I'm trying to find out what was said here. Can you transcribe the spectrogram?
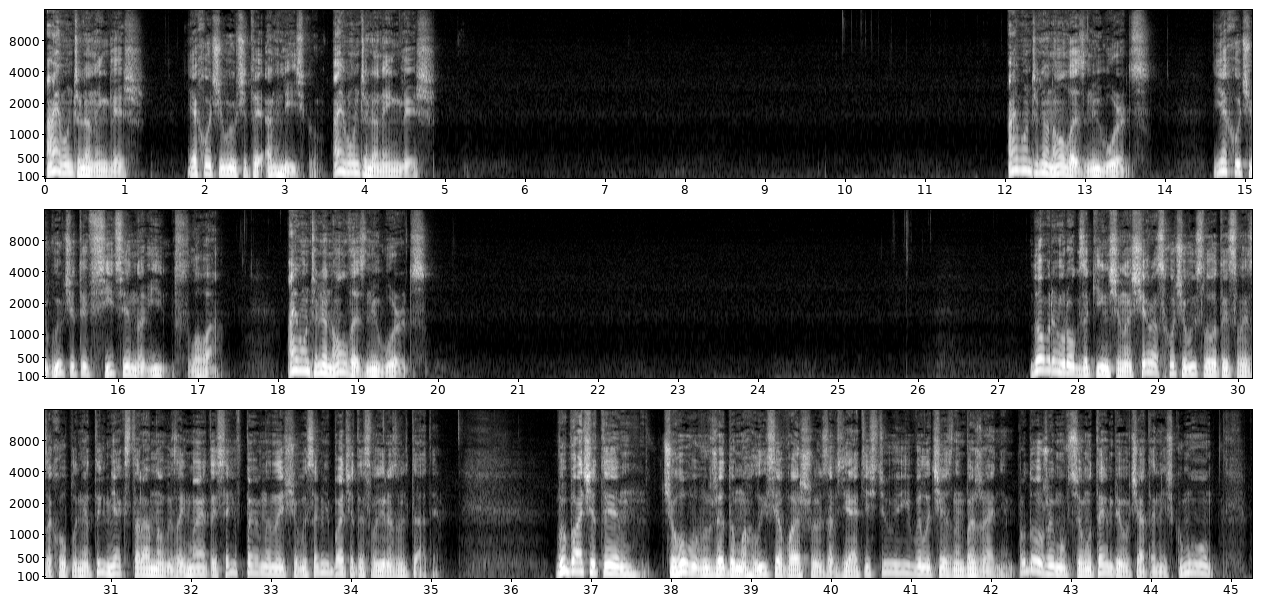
I want to learn English. Я хочу вивчити англійську. I want to learn English. I want to learn all these new words. Я хочу вивчити всі ці нові слова. I want to learn all these new words. Добре, урок закінчено. Ще раз хочу висловити своє захоплення тим, як старанно ви займаєтеся, і впевнений, що ви самі бачите свої результати. Ви бачите, чого ви вже домоглися вашою завзятістю і величезним бажанням. Продовжуємо в цьому темпі вивчати англійську мову.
